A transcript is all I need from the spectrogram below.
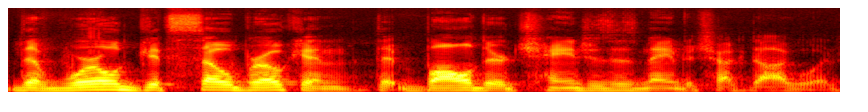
the world gets so broken that Baldur changes his name to Chuck Dogwood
